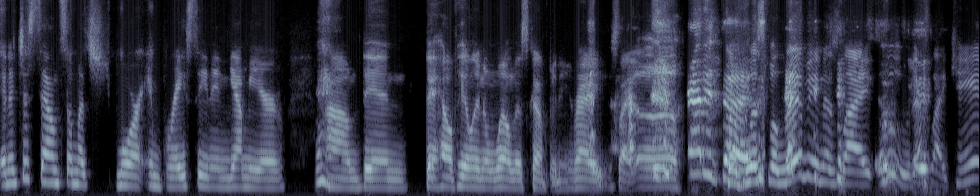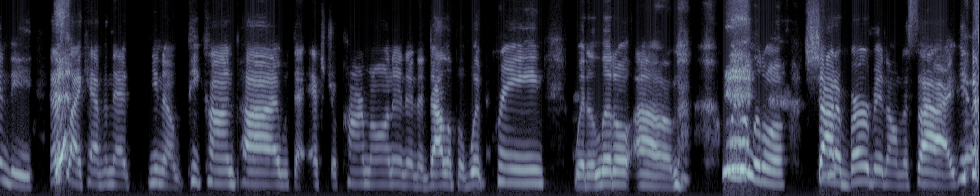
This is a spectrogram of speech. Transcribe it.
And it just sounds so much more embracing and yummier um, than the health healing and wellness company, right? It's like, uh, but blissful living is like, ooh, that's like candy. That's like having that, you know, pecan pie with that extra caramel on it and a dollop of whipped cream with a little, um, with a little shot of bourbon on the side, you know.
